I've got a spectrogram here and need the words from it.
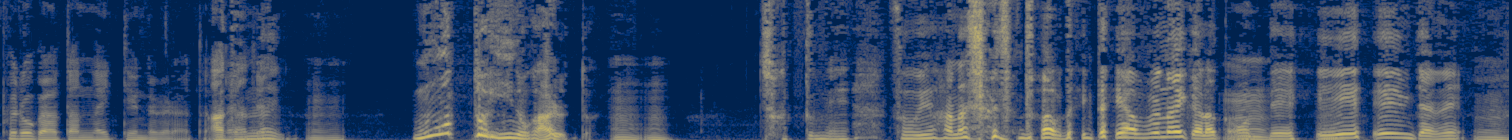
プロが当たんないって言うんだから当たんないんじゃん。もっといいのがあると。うん。うんとね、そういう話はちょっとだいたい危ないからと思って、うんええー、みたいなね。うん。うん。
